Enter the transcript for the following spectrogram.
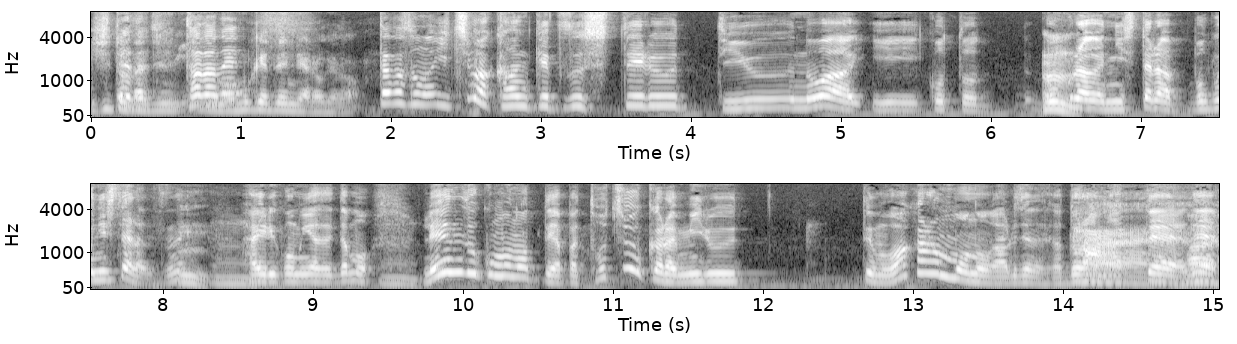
人たちにただねも向けてんやろうけど。ただその1話完結してるっていうのはいいこと僕らにしたら、僕にしたらですね、うん。入り込みやすい。でも、連続ものってやっぱり途中から見るっても分からんものがあるじゃないですかドラマって、はいで、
